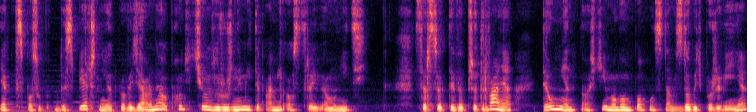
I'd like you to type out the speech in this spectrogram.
jak w sposób bezpieczny i odpowiedzialny obchodzić się z różnymi typami ostrej amunicji. Z perspektywy przetrwania, te umiejętności mogą pomóc nam zdobyć pożywienie,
